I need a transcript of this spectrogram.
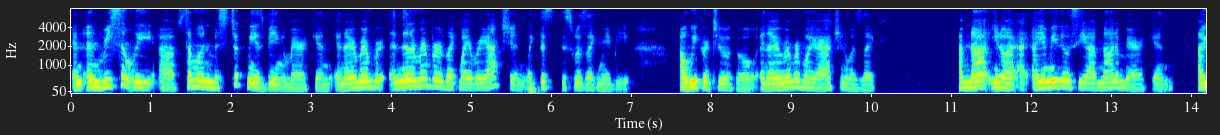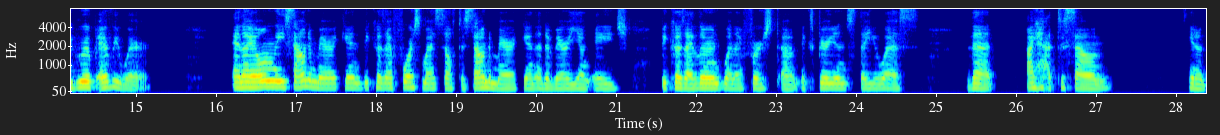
And, and recently, uh, someone mistook me as being American. And I remember, and then I remember like my reaction, like this, this was like maybe a week or two ago. And I remember my reaction was like, I'm not, you know, I, I immediately see I'm not American. I grew up everywhere. And I only sound American because I forced myself to sound American at a very young age because I learned when I first um, experienced the US that I had to sound, you know,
